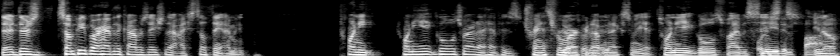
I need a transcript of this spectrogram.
there, there's some people are having the conversation that I still think, I mean, 20, 28 goals, right? I have his transfer yeah, market up next to me at 28 goals, five assists, five. you know.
